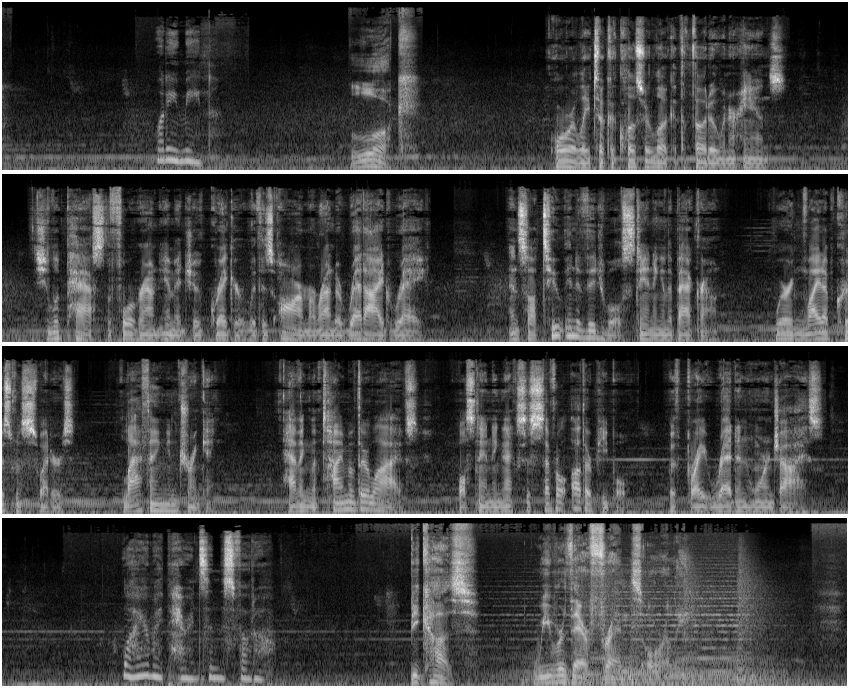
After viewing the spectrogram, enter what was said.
What do you mean? Look. Orly took a closer look at the photo in her hands. She looked past the foreground image of Gregor with his arm around a red eyed Ray and saw two individuals standing in the background, wearing light up Christmas sweaters, laughing and drinking, having the time of their lives while standing next to several other people with bright red and orange eyes. Why are my parents in this photo? Because we were their friends, Orly.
